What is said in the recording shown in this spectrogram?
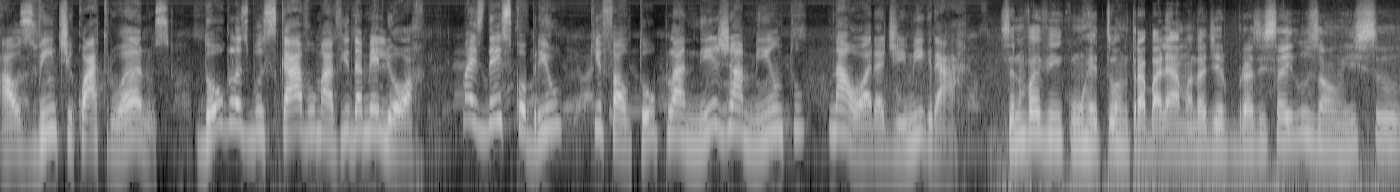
Aos 24 anos, Douglas buscava uma vida melhor, mas descobriu que faltou planejamento na hora de imigrar. Você não vai vir com um retorno trabalhar, mandar dinheiro para o Brasil, isso é ilusão. Isso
